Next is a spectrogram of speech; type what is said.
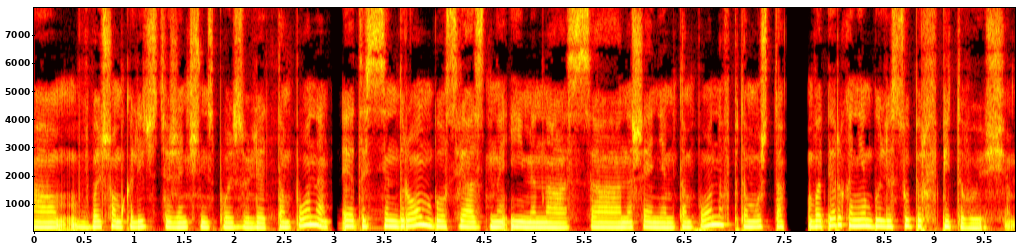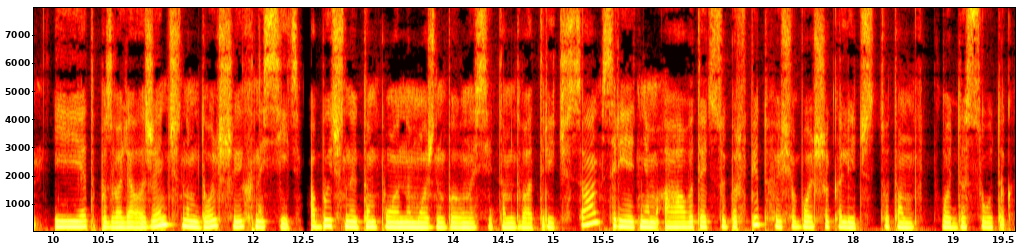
в большом количестве женщин использовали тампоны. Этот синдром был связан именно с а, ношением тампонов, потому что, во-первых, они были супер впитывающие, и это позволяло женщинам дольше их носить. Обычные тампоны можно было носить там 2-3 часа в среднем, а вот эти супер впитывающие большее количество, там вплоть до суток.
